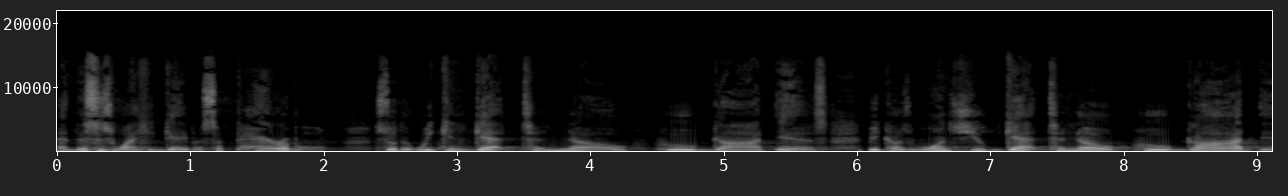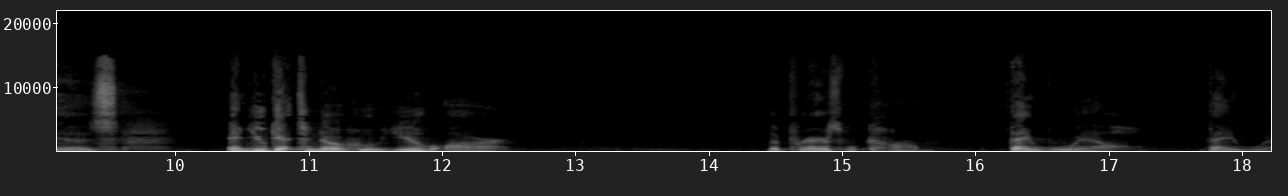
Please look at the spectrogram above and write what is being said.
And this is why he gave us a parable, so that we can get to know who God is. Because once you get to know who God is, and you get to know who you are, the prayers will come. They will. They will.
